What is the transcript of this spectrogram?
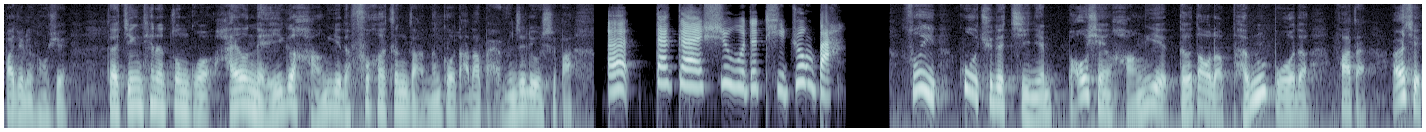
八九零同学，在今天的中国，还有哪一个行业的复合增长能够达到百分之六十八？呃，大概是我的体重吧。所以过去的几年，保险行业得到了蓬勃的发展，而且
